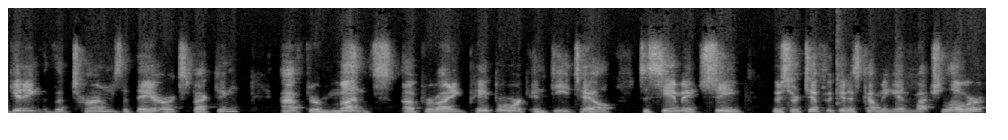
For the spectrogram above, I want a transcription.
getting the terms that they are expecting after months of providing paperwork and detail to CMHC. Their certificate is coming in much lower,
